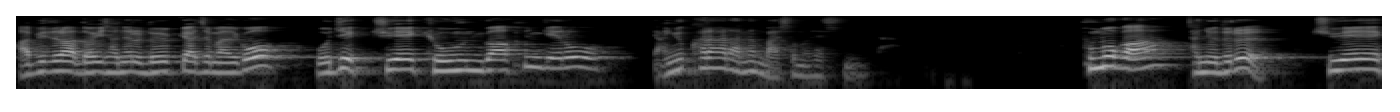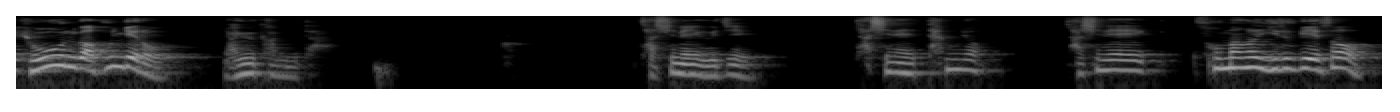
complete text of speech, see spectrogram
아비들아 너희 자녀를 노엽게 하지 말고 오직 주의 교훈과 훈계로 양육하라 라는 말씀을 했습니다. 부모가 자녀들을 주의 교훈과 훈계로 양육합니다. 자신의 의지, 자신의 탐욕, 자신의 소망을 이루기 위해서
